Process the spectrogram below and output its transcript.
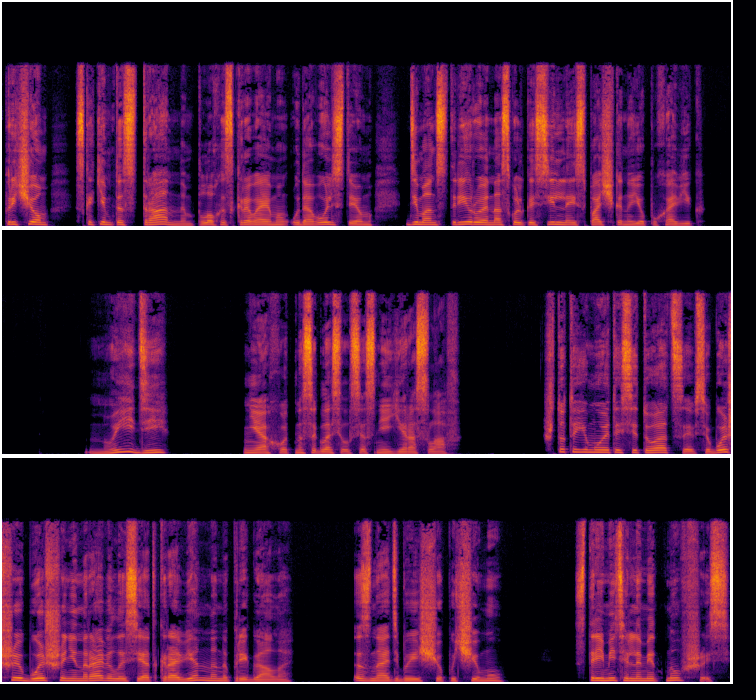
причем с каким-то странным, плохо скрываемым удовольствием, демонстрируя, насколько сильно испачкан ее пуховик. «Ну иди», — неохотно согласился с ней Ярослав. Что-то ему эта ситуация все больше и больше не нравилась и откровенно напрягала. Знать бы еще почему. Стремительно метнувшись,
